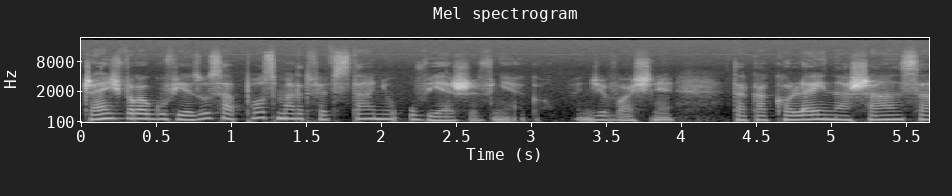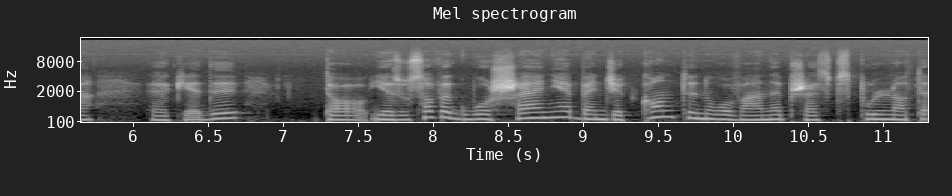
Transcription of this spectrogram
Część wrogów Jezusa po zmartwychwstaniu uwierzy w niego. Będzie właśnie taka kolejna szansa, e, kiedy to Jezusowe głoszenie będzie kontynuowane przez wspólnotę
